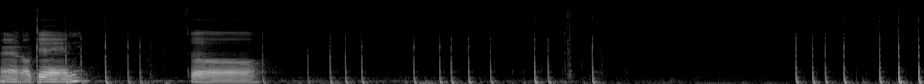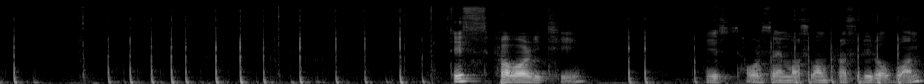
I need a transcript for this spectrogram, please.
and again the this probability is also almost 1 plus 0 1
